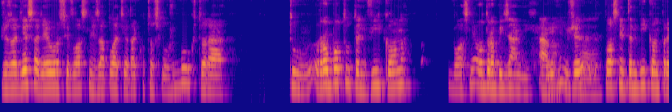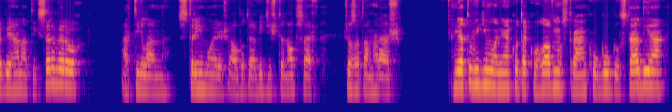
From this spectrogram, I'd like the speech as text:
že za 10 eur si vlastne zaplatia takúto službu, ktorá tú robotu, ten výkon vlastne odrobí za nich. Ano, že ne. vlastne ten výkon prebieha na tých serveroch a ty len streamuješ, alebo teda vidíš ten obsah, čo sa tam hráš. Ja tu vidím len nejakú takú hlavnú stránku Google Stadia.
